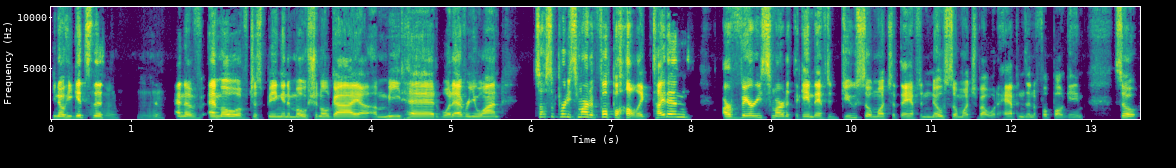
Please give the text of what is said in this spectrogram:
you know he gets the mm-hmm, mm-hmm. kind of mo of just being an emotional guy, a, a meathead, whatever you want. It's also pretty smart at football. Like tight ends are very smart at the game. They have to do so much that they have to know so much about what happens in a football game. So,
